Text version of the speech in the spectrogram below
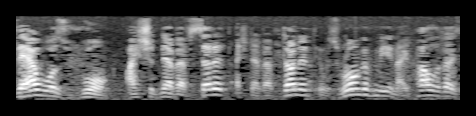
that was wrong. I should never have said it. I should never have done it. It was wrong of me, and I apologize.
